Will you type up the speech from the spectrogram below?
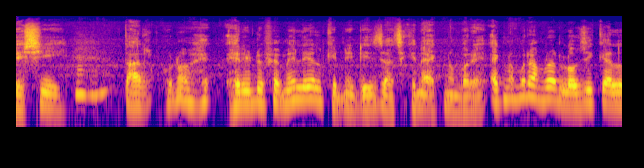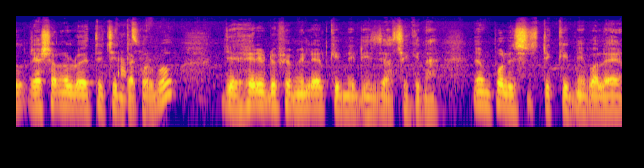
বেশি তার কোনো হেরিডো ফ্যামিলিয়াল কিডনি ডিজ আছে কিনা এক নম্বরে। এক নম্বরে আমরা লজিক্যাল রেশনাল ওয়েতে চিন্তা আচ্ছা। করব যে হেরিডো ফ্যামিলিয়াল কিডনি ডিজ আছে কিনা। যেমন পলিসিস্টিক কিডনি বলেন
